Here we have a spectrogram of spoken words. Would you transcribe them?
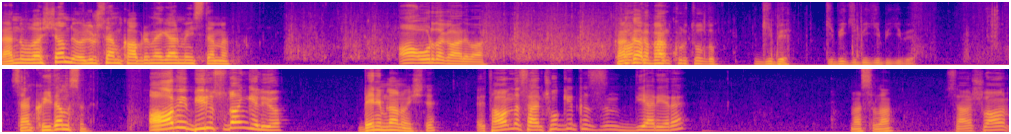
Ben de ulaşacağım da ölürsem kabrime gelmeyi istemem. Aa orada galiba Kanka, Kanka, ben ben... kurtuldum. Gibi. Gibi gibi gibi gibi. sen kıyıda mısın? Abi biri sudan geliyor. Benim lan o işte. E tamam da sen çok yakınsın diğer yere. Nasıl lan? Sen şu an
